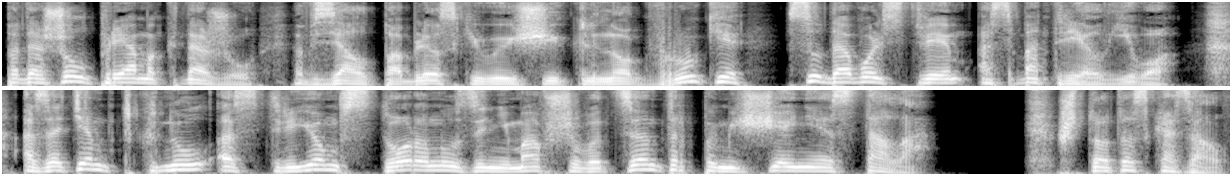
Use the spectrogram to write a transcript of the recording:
подошел прямо к ножу, взял поблескивающий клинок в руки, с удовольствием осмотрел его, а затем ткнул острием в сторону занимавшего центр помещения стола. Что-то сказал.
